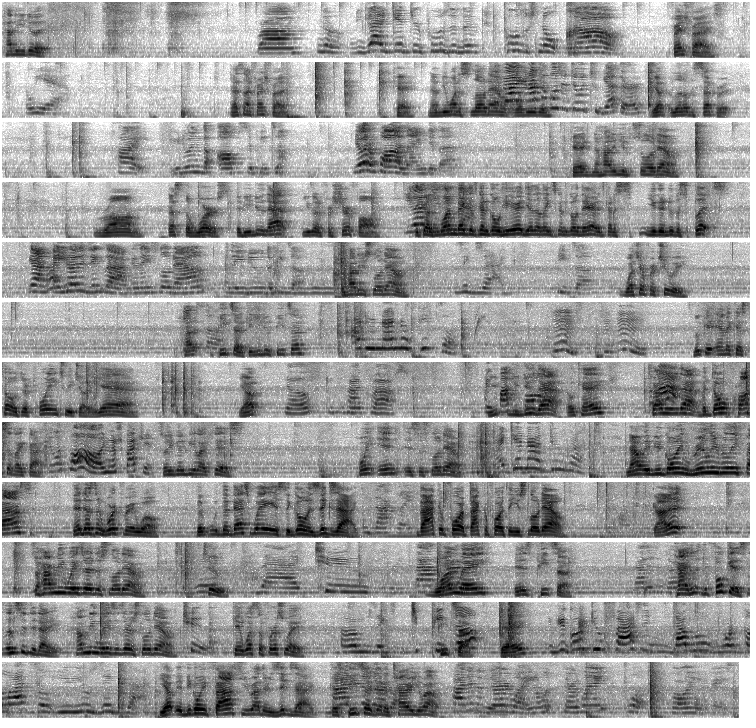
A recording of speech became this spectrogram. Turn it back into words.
How do you do it? Wrong. No, you gotta get your poos and then pull the snow. No. French fries. Oh yeah. That's not French fry. Okay. Now, if you want to slow down, Kai, what do you're You're not supposed to do it together. Yep, a little bit separate. Hi. You're doing the opposite pizza. You're gonna fall like that. You did that. Okay. Now, how do you slow down? Wrong. That's the worst. If you do that, you're gonna for sure fall. You Because one leg is gonna go here, the other leg is gonna go there, and it's gonna you're gonna do the splits. Yeah, you have the zigzag, and then you slow down, and then you do the pizza. So how do you slow down? Zigzag. Pizza. Watch out for Chewy. How, Pizza. pizza. Can you do pizza? I do not know pizza. Mm. Mm-mm. Look at Annika's toes. They're pointing to each other. Yeah. Yep. No. You can't cross. You, you do that, okay? Try to do that, but don't cross it like that. You'll fall, and you're scratching. So you're gonna be like this. Point in is to slow down. I cannot do that. Now, if you're going really, really fast, that doesn't work very well. The, the best way is to go a zigzag. Exactly. Back and forth, back and forth, and you slow down. Got it? So how many ways are there to slow down? Two. One way is pizza. Kai, focus. Listen to daddy. How many ways is there to slow down? Two. Okay, what's the first way? Um, like pizza. pizza. Okay. If you're going too fast, that won't work a lot, so you use zigzag. Yep, if you're going fast, you'd rather zigzag. Because pizza is going to tire you out. How the third way? You know what's the third way? What? Your face.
